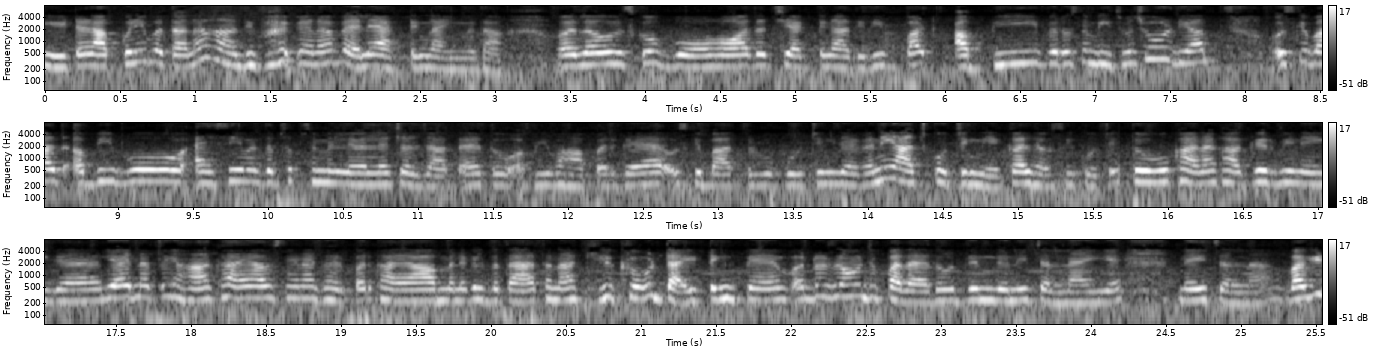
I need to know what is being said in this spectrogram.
थिएटर आपको नहीं पता ना? हाँ दीपक है ना, पहले एक्टिंग लाइन में था। मतलब उसको बहुत अच्छी एक्टिंग आती थी बट अभी फिर उसने बीच में छोड़ दिया। उसके बाद अभी वो ऐसे ही मतलब सबसे मिलने मिलने चल जाता है तो अभी वहाँ पर गया है। उसके बाद फिर वो कोचिंग जाएगा। नहीं, आज कोचिंग नहीं है, कल है उसकी कोचिंग तो वो खाना खाकर भी नहीं गया यार ना तो यहाँ खाया उसने ना घर पर खाया, मैंने कल बताया था ना कि वो डाइटिंग पे है बट उसका मुझे पता है दो दिन दिन ही चलना है ये, नहीं चलना। बाकी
